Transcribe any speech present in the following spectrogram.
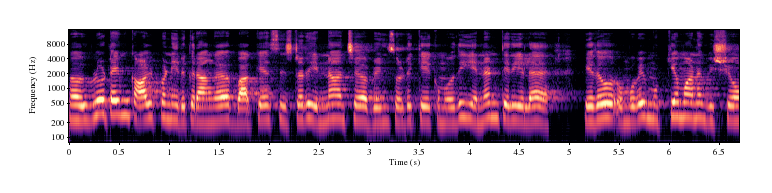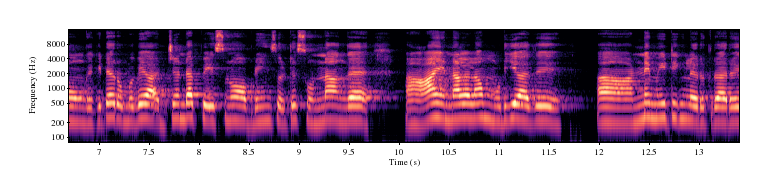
இவ்வளோ டைம் கால் பண்ணியிருக்கிறாங்க பாக்கியா சிஸ்டர் என்னாச்சு அப்படின்னு சொல்லிட்டு கேட்கும்போது என்னன்னு தெரியல. ஏதோ ரொம்பவே முக்கியமான விஷயம். உங்ககிட்ட ரொம்பவே அர்ஜெண்ட்டாக பேசணும் அப்படின்னு சொல்லிட்டு சொன்னாங்க. ஆ என்னாலலாம் முடியாது. அண்ணன் மீட்டிங்கில் இருக்கிறாரு.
